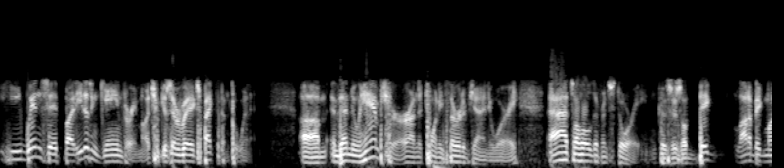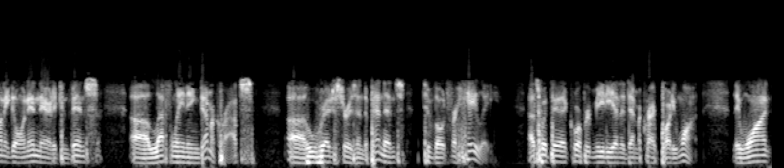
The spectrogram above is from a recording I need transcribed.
he wins it, but he doesn't gain very much because everybody expected him to win it. Um, and then New Hampshire on the 23rd of January, that's a whole different story because there's a big, a lot of big money going in there to convince uh, left-leaning Democrats uh, who register as independents to vote for Haley. That's what the corporate media and the Democratic Party want. They want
